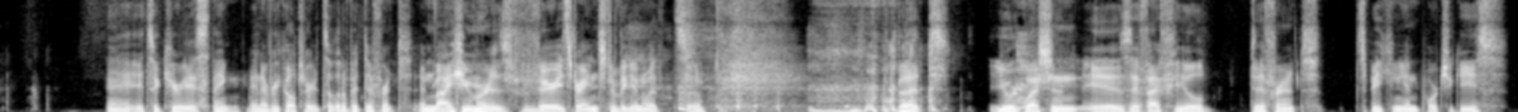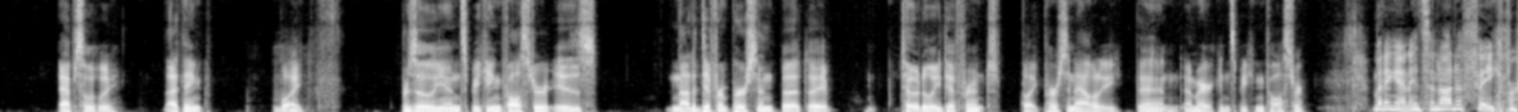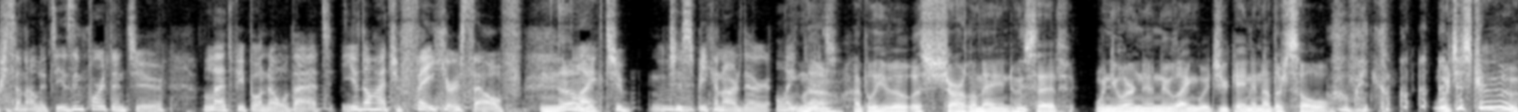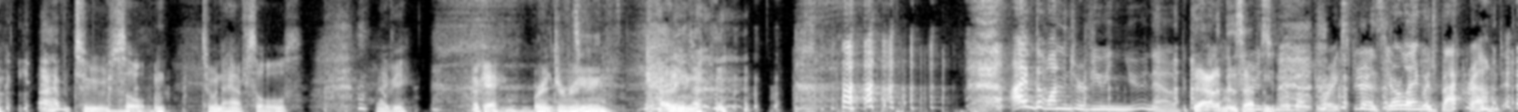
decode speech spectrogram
eh, it's a curious thing in every culture it's a little bit different and my humor is very strange to begin with so but your question is if i feel different speaking in portuguese? Absolutely. I think Mm-hmm. like brazilian speaking foster is not a different person but a totally different like personality than american speaking foster But again, it's not a fake personality. It's important to let people know that you don't have to fake yourself, no like to to Mhm. speak another language. No, I believe it was Charlemagne who said, "When you learn a new language, you gain another soul," Oh my god. which is true. I have two soul, two and a half souls, maybe. Okay, we're interviewing Karina. I'm the one interviewing you now because How I- did I'm this curious happen? to know about your experience, your language background.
